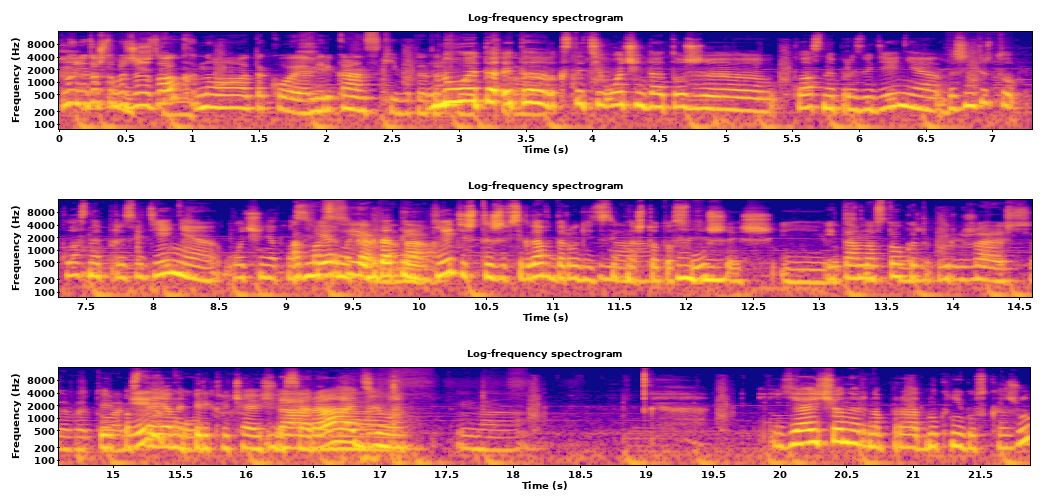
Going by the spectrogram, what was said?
Ну, не то чтобы джазок, но такой американский вот этот. Ну, вот, это, это, кстати, очень, да, тоже классное произведение. Даже не то, что классное произведение, очень атмосферно. Когда да. ты едешь, ты же всегда в дороге действительно да. что-то слушаешь. Угу. И, и вот там настолько тоже. ты погружаешься в эту Теперь Америку. постоянно переключающееся да, радио. Да, да. Я еще, наверное, про одну книгу скажу.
